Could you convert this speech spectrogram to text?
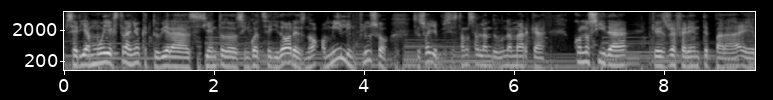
sería muy extraño que tuviera 150 seguidores, ¿no? O mil incluso. Entonces, oye, pues estamos hablando de una marca conocida, que es referente para, eh,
